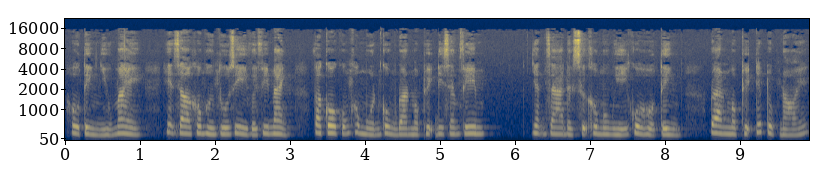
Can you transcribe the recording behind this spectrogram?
Hồ Tình nhíu mày, hiện giờ không hứng thú gì với phim ảnh và cô cũng không muốn cùng đoàn Mộc Thụy đi xem phim. Nhận ra được sự không ưng ý của Hồ Tình, đoàn Mộc Thụy tiếp tục nói.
